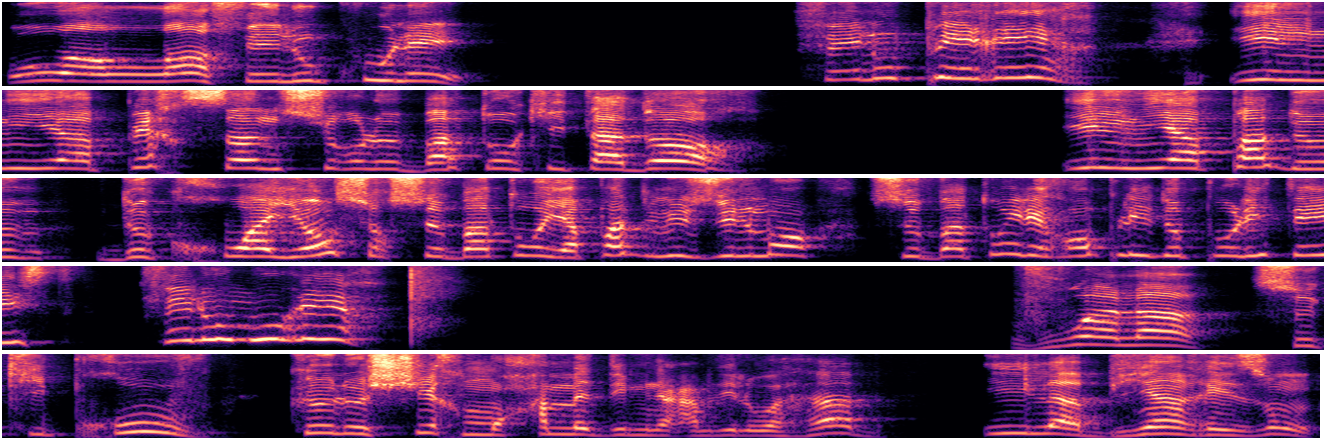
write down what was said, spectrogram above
Oh Allah, fais-nous couler. Fais-nous périr. Il n'y a personne sur le bateau qui t'adore. Il n'y a pas de, de croyants sur ce bateau. Il n'y a pas de musulmans. Ce bateau, il est rempli de polythéistes. Fais-nous mourir. Voilà ce qui prouve que le shir Mohammed ibn Abdel Wahhab, il a bien raison.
